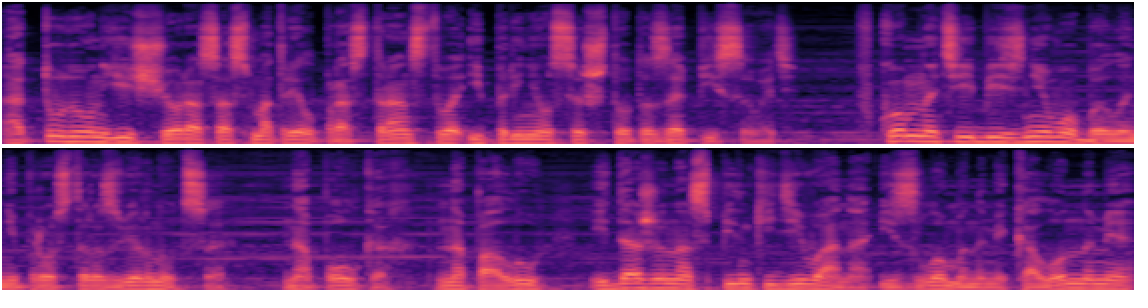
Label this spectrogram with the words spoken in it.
Оттуда он еще раз осмотрел пространство и принялся что-то записывать. В комнате и без него было не просто развернуться. На полках, на полу и даже на спинке дивана изломанными колоннами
